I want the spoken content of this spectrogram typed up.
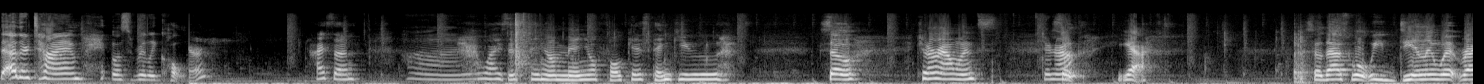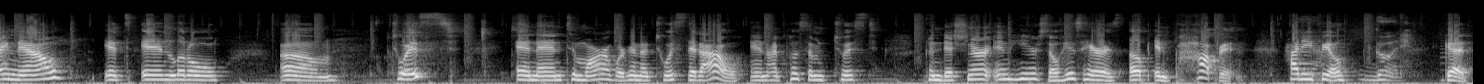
the other time, it was really cold. Hi, son. Why is this thing on manual focus? Thank you. So, turn around once. Turn So, around. yeah. So that's what we're dealing with right now. It's in little um, twist. And then tomorrow we're gonna twist it out. And I put some twist conditioner in here. So his hair is up and popping. How do you feel? Good. Good.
